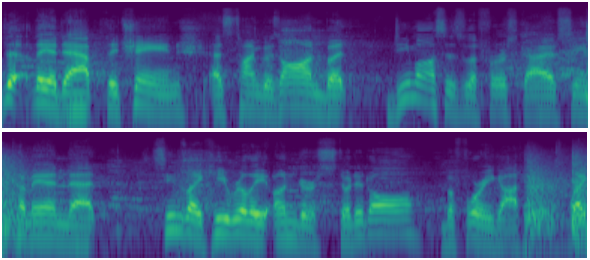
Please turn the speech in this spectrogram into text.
Th- They adapt, they change as time goes on, but Dimas is the first guy I've seen come in that seems like he really understood it all before he got here. Like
